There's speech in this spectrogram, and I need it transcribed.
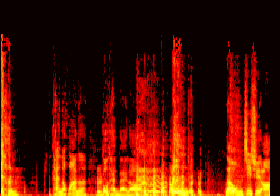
谈的话呢，够坦白了啊。然后我们继续啊，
